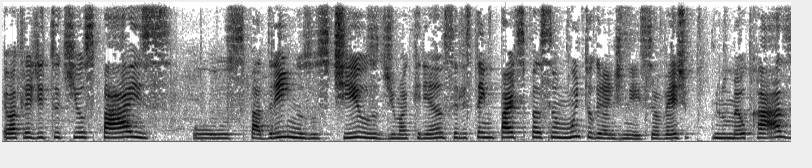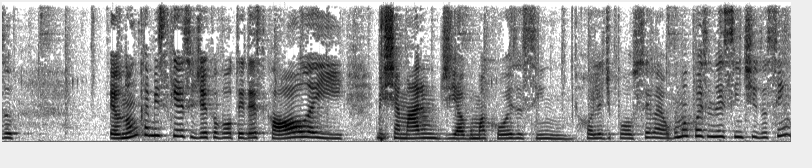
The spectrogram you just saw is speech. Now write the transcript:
eu acredito que os pais, os padrinhos, os tios de uma criança, eles têm participação muito grande nisso. Eu vejo, no meu caso, eu nunca me esqueço o dia que eu voltei da escola e me chamaram de alguma coisa assim, rolha de pulso, sei lá, alguma coisa nesse sentido assim.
